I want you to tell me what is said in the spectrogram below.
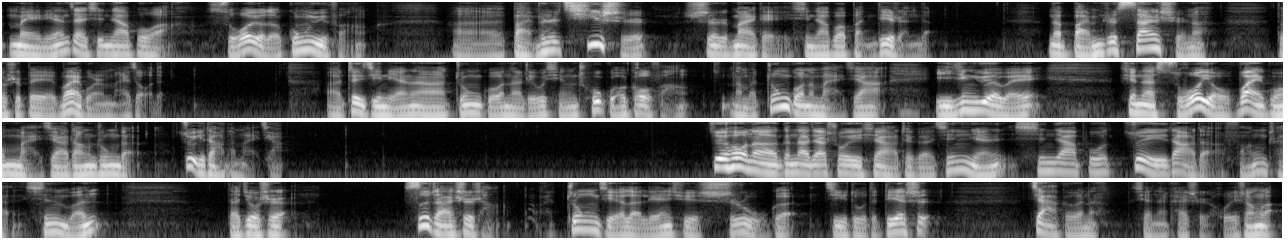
每年在新加坡啊，所有的公寓房，呃，百分之七十是卖给新加坡本地人的，那百分之三十呢，都是被外国人买走的。啊，这几年呢，中国呢流行出国购房，那么中国的买家已经跃为现在所有外国买家当中的最大的买家。最后呢，跟大家说一下这个今年新加坡最大的房产新闻。那就是私宅市场终结了连续十五个季度的跌势，价格呢现在开始回升了。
